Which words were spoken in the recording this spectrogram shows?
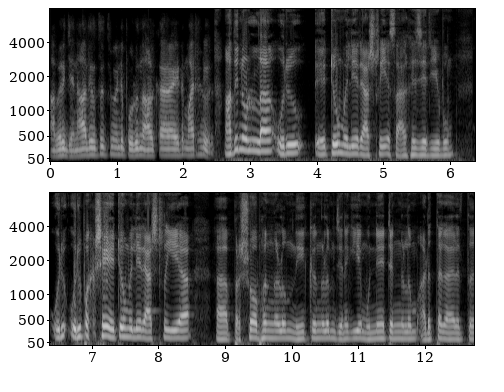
അവർ ജനാധിപത്യത്തിന് വേണ്ടി പൊരുന്ന ആൾക്കാരായിട്ട് മാറ്റേണ്ടി വരും അതിനുള്ള ഒരു ഏറ്റവും വലിയ രാഷ്ട്രീയ സാഹചര്യവും ഒരു ഒരു പക്ഷേ ഏറ്റവും വലിയ രാഷ്ട്രീയ പ്രക്ഷോഭങ്ങളും നീക്കങ്ങളും ജനകീയ മുന്നേറ്റങ്ങളും അടുത്ത കാലത്ത്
